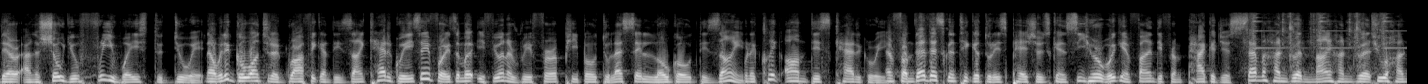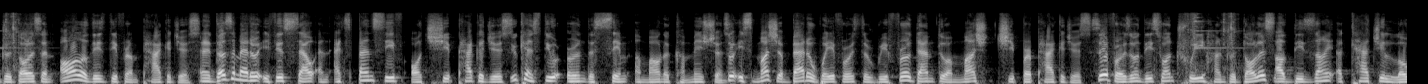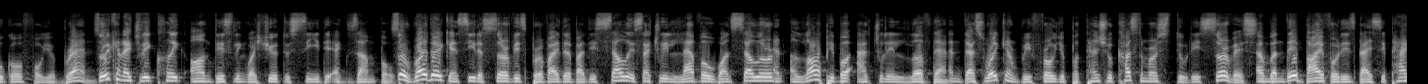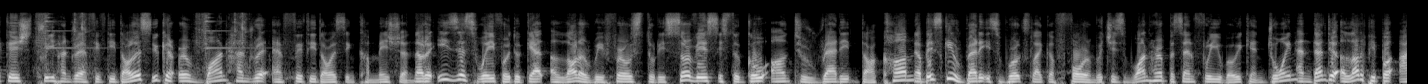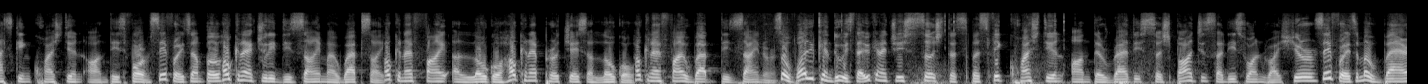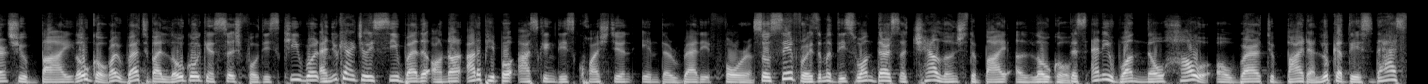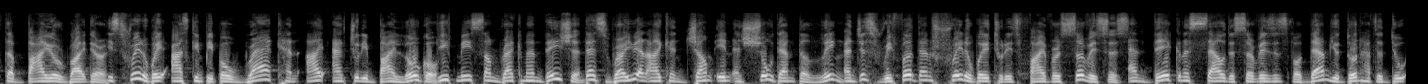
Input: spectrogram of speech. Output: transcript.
there and I'll show you three ways to do it. Now when you go on to the graphic and design category, say for example if you want to refer people to let's say logo design, when you click on this category and from there that's going to take you to this page. So you can see here we can find different packages 700 900 200 dollars and all of these different packages. And it doesn't matter if you sell an expensive or cheap packages you can still earn the same amount of commission. So it's much a better way for us to refer them to a much cheaper packages. Say for example this one 300 dollars i'll design a catchy logo for your brand. So you can actually click on this link right here to see the example. So right there you can see the service provided by this seller is actually level one seller and a lot of people actually love them. And that's why you can refer your potential customers to this service. And when they buy for this basic package $350 you can earn $150 in commission. Now the easiest way for you to get a lot of referrals to this service is to go on to reddit.com now basically reddit is works like a forum which is 100% free where you can join. And then there are a lot of people asking questions on this forum. Say for example how can i actually design my website? How can i find a logo? How can i purchase a logo? How can i find web designer? So what you can do is that you can actually search the specific question on the reddit search bar just like this one right here. Say for example where to buy logo right? Where to buy logo you can search for this keyword and you can actually see whether or not other people asking this question in the reddit forum. So say for example this one there's a challenge to buy a logo. Does anyone know how or where to buy that? Look at this. That's the buyer right there. He's straight away asking people where can i actually buy logo? Give me some recommendation. That's where you and i can jump in and show them the link and just refer them straight away to these fiverr services. And they're gonna sell the services for them. You don't have to do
